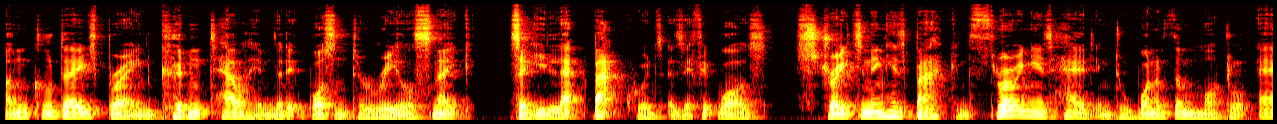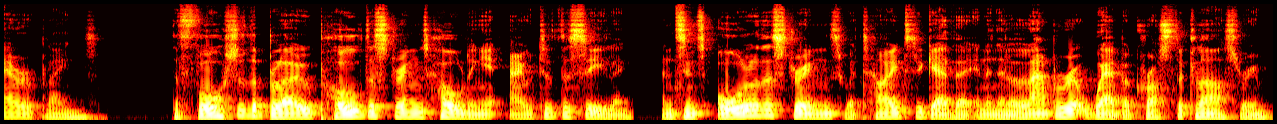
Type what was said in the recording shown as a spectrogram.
Uncle Dave's brain couldn't tell him that it wasn't a real snake, so he leapt backwards as if it was, straightening his back and throwing his head into one of the model aeroplanes. The force of the blow pulled the strings holding it out of the ceiling, and since all of the strings were tied together in an elaborate web across the classroom,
